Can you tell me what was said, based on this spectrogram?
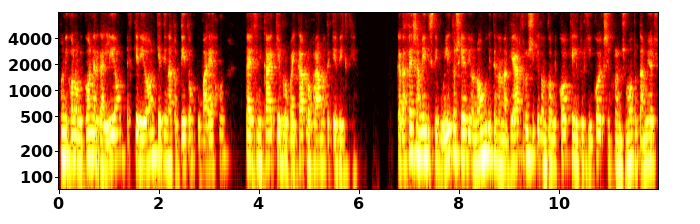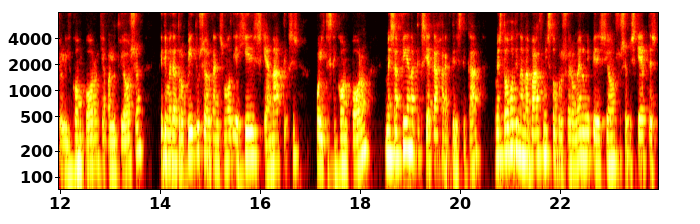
των οικονομικών εργαλείων, ευκαιριών και δυνατοτήτων που παρέχουν τα εθνικά και ευρωπαϊκά προγράμματα και δίκτυα. Καταθέσαμε ήδη στη Βουλή το σχέδιο νόμου για την αναδιάρθρωση και τον δομικό και λειτουργικό εξυγχρονισμό του Ταμείου Αρχαιολογικών Πόρων και Απαλωτριώσεων και τη μετατροπή του σε Οργανισμό Διαχείρισης και Ανάπτυξης Πολιτιστικών Πόρων, με σαφή αναπτυξιακά χαρακτηριστικά, με στόχο την αναβάθμιση των προσφερωμένων υπηρεσιών στους επισκέπτες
